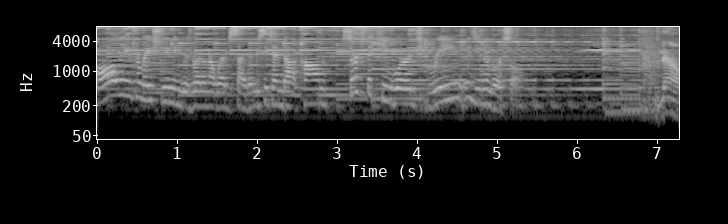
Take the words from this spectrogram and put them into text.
all the information you need is right on our website, NBC10.com. Search the keywords Green is Universal. Now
